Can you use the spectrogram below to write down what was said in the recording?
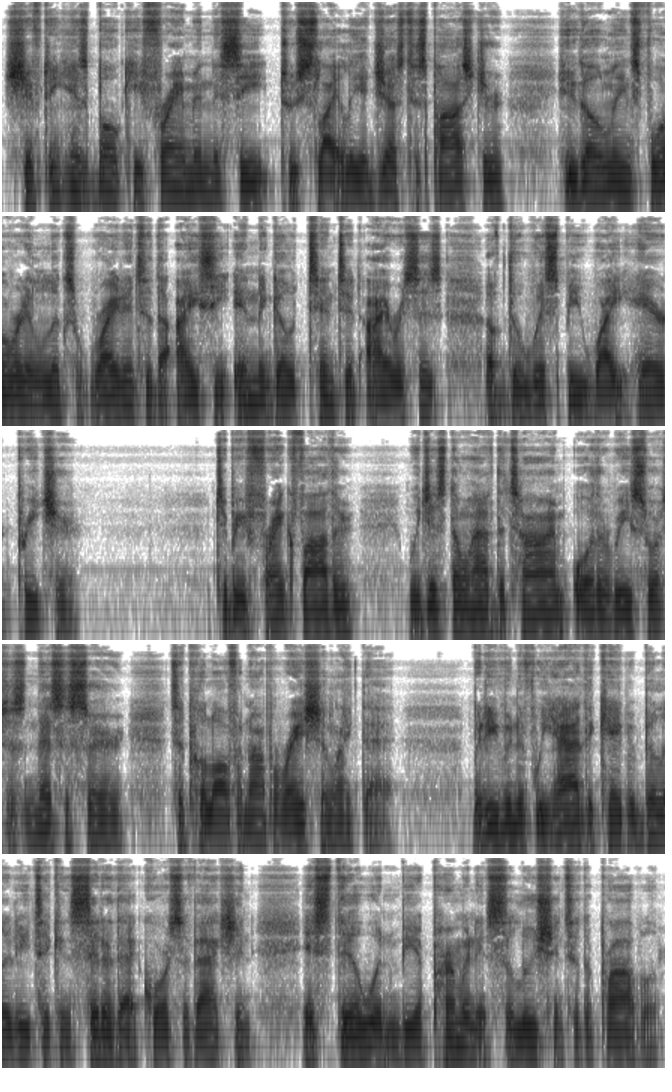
Shifting his bulky frame in the seat to slightly adjust his posture, Hugo leans forward and looks right into the icy indigo tinted irises of the wispy white haired preacher. To be frank, Father, we just don't have the time or the resources necessary to pull off an operation like that. But even if we had the capability to consider that course of action, it still wouldn't be a permanent solution to the problem,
